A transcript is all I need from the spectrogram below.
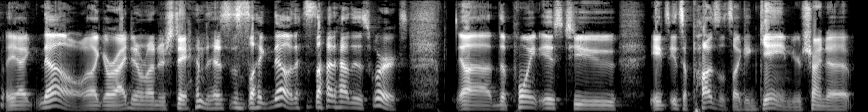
like no, like or I don't understand this. It's like no, that's not how this works. Uh, the point is to it's it's a puzzle. It's like a game. You're trying to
